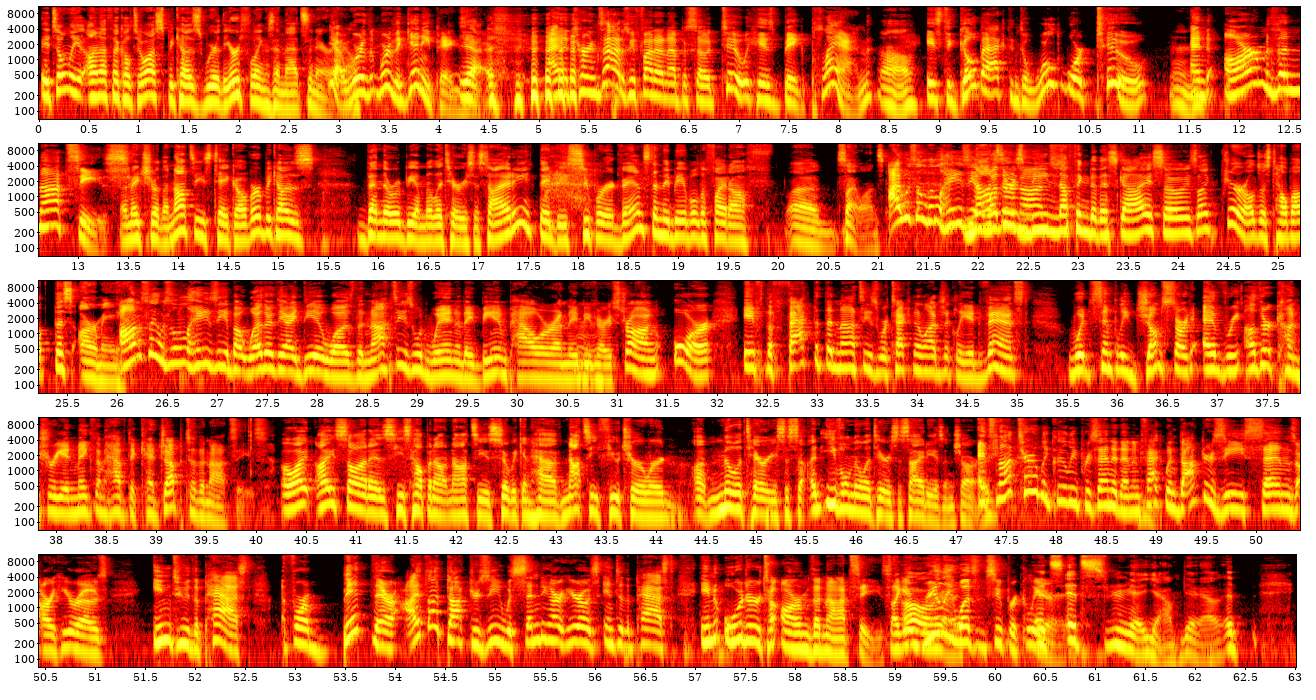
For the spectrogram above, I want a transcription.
It's only unethical to us because we're the Earthlings in that scenario. Yeah, we're the, we're the guinea pigs. yeah. and it turns out, as we find out in episode two, his big plan Uh-huh. is to go back into World War II and arm the Nazis. Mm. and make sure the Nazis take over because then there would be a military society. They'd be super advanced and they'd be able to fight off uh, Cylons. I was a little hazy on whether or Nazis not. mean nothing to this guy, so he's like, sure, I'll just help out this army. Honestly, I was a little hazy about whether the idea was the Nazis would win and they'd be in power and they'd be very strong, or if the fact that the Nazis were technologically advanced would simply jumpstart every other country and make them have to catch up to the Nazis. Oh, I, I saw it as he's helping out Nazis so we can have Nazi future where a military, soci- an evil military society is in charge. It's not terribly clearly presented, and in fact, when Dr. Z sends our heroes into the past, for a bit there, I thought Dr. Z was sending our heroes into the past in order to arm the Nazis. Like, it Oh, really wasn't super clear. It's it's yeah yeah yeah. It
